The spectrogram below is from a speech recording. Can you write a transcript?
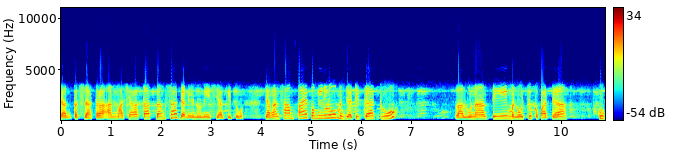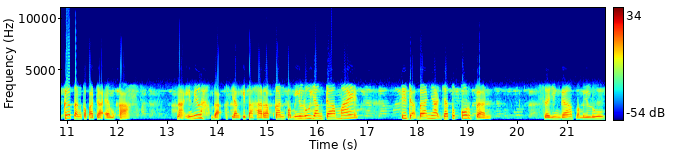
dan kesejahteraan masyarakat bangsa dan Indonesia gitu. Jangan sampai pemilu menjadi gaduh lalu nanti menuju kepada gugatan kepada MK. Nah inilah Mbak yang kita harapkan pemilu yang damai, tidak banyak jatuh korban, sehingga pemilu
